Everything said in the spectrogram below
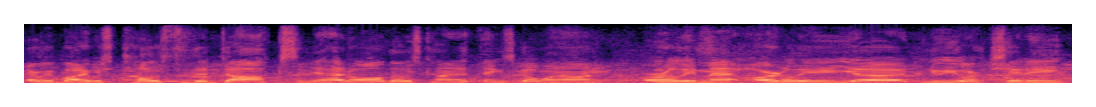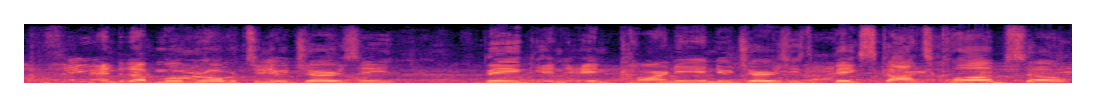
everybody was close to the docks, and you had all those kind of things going on. Early, early uh, New York City, ended up moving over to New Jersey. Big in, in Kearny in New Jersey, it's a big Scots club. So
